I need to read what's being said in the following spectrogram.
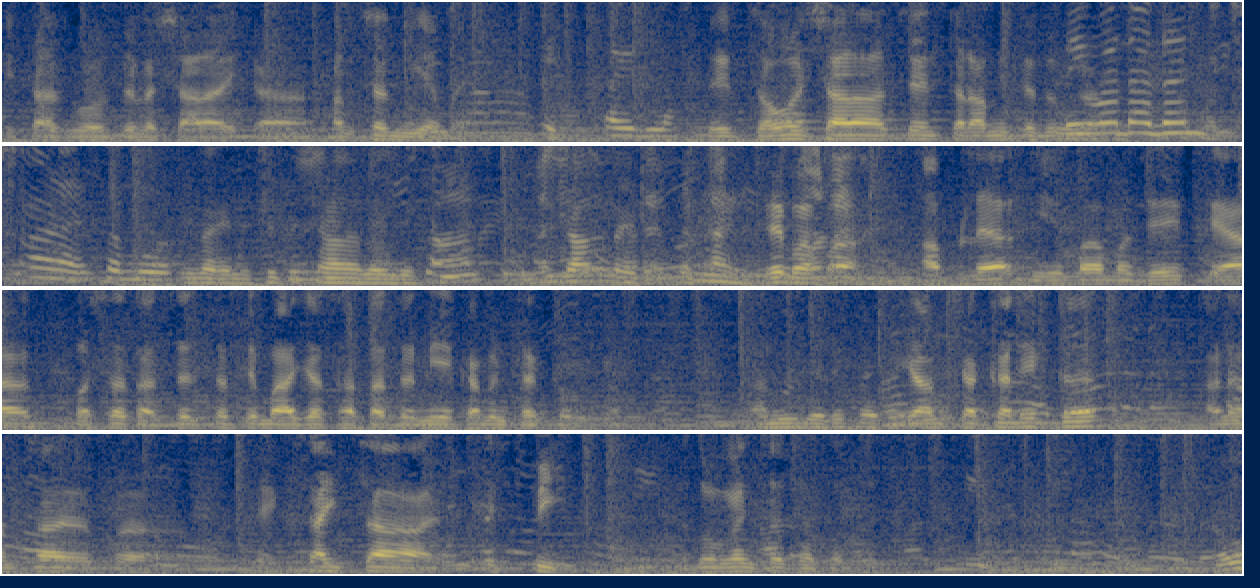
तिथं आजूबाजूला शाळा आहे का? आमचा नियम आहे. साईडला. ते जवळ शाळा असेल तर आम्ही ते देवादादांची शाळा आहे समोर. नाही नाही तिथे शाळा नाही. नाही हे बाबा आपल्या नियमामध्ये त्या बसत असेल तर ते माझ्याच हातात आहे. मी एका मिनिटात करू का आम्ही गेले पाहिजे म्हणजे आमच्या कलेक्टर आणि आमचा अ, एक्साईजचा एस पी दोघांच्याच हातात आहे. हो,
